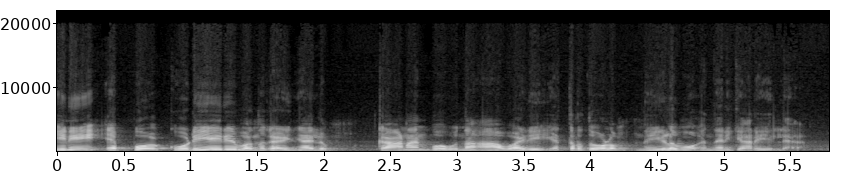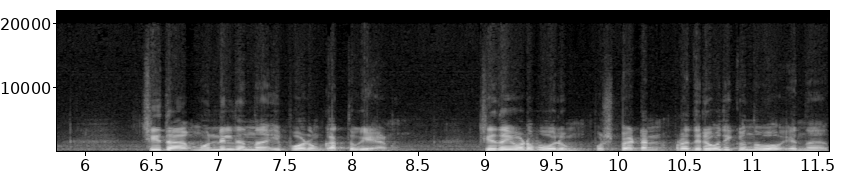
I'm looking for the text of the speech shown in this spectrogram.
ഇനി എപ്പോൾ കൊടിയേരി വന്നു കഴിഞ്ഞാലും കാണാൻ പോകുന്ന ആ വഴി എത്രത്തോളം നീളുമോ എന്നെനിക്കറിയില്ല. ചിത മുന്നിൽ നിന്ന് ഇപ്പോഴും കത്തുകയാണ്. ചിതയോട് പോലും പുഷ്പേട്ടൻ പ്രതിരോധിക്കുന്നുവോ എന്ന്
